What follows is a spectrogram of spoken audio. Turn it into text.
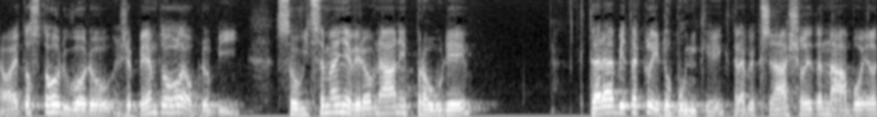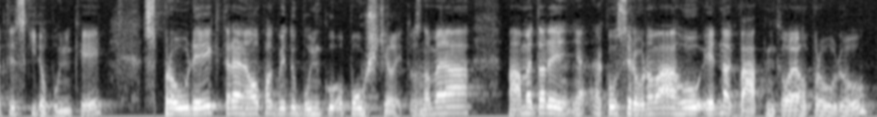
Jo, je to z toho důvodu, že během tohle období jsou víceméně vyrovnány proudy, které by tekly do buňky, které by přinášely ten náboj elektrický do buňky, z proudy, které naopak by tu buňku opouštěly. To znamená, máme tady jakousi rovnováhu jednak vápníkového proudu,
